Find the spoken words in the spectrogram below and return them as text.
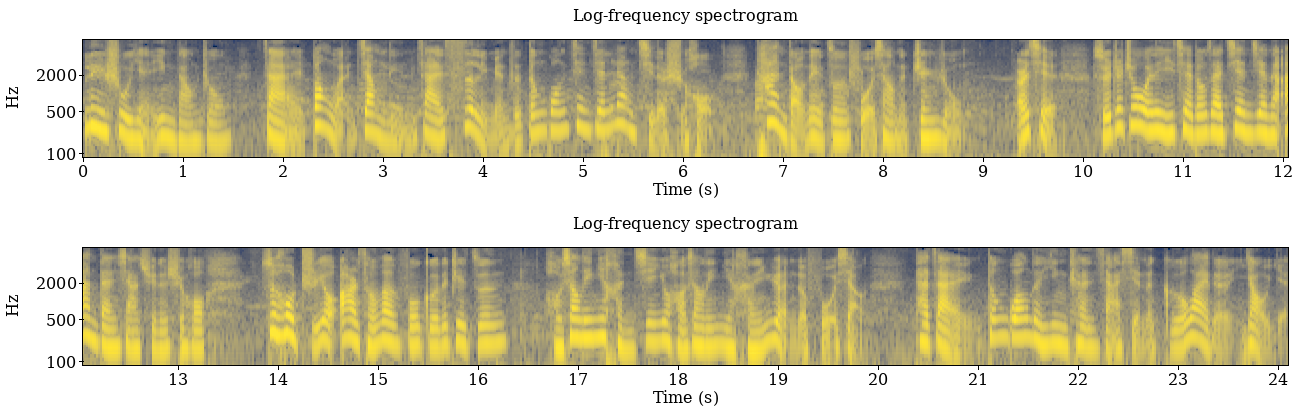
绿树掩映当中。在傍晚降临，在寺里面的灯光渐渐亮起的时候，看到那尊佛像的真容，而且随着周围的一切都在渐渐的暗淡下去的时候，最后只有二层万佛阁的这尊，好像离你很近，又好像离你很远的佛像，它在灯光的映衬下显得格外的耀眼，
